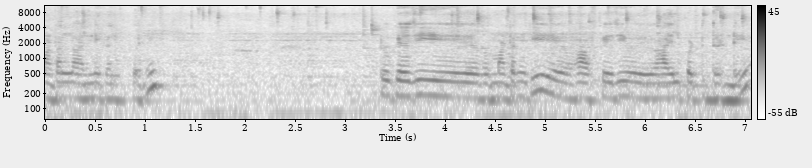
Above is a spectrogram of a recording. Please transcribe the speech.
మటన్లో అన్నీ కలుపుకొని టూ కేజీ మటన్కి హాఫ్ కేజీ ఆయిల్ పట్టుద్దండి.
